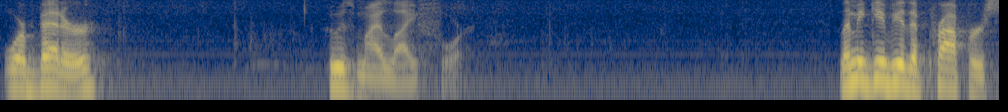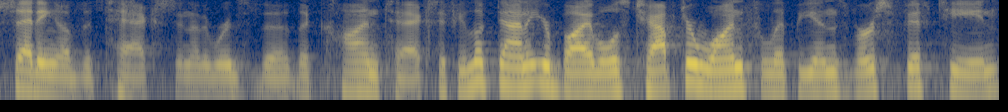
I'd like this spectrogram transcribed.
Or better, who's my life for? Let me give you the proper setting of the text, in other words, the, the context. If you look down at your Bibles, chapter 1, Philippians, verse 15,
